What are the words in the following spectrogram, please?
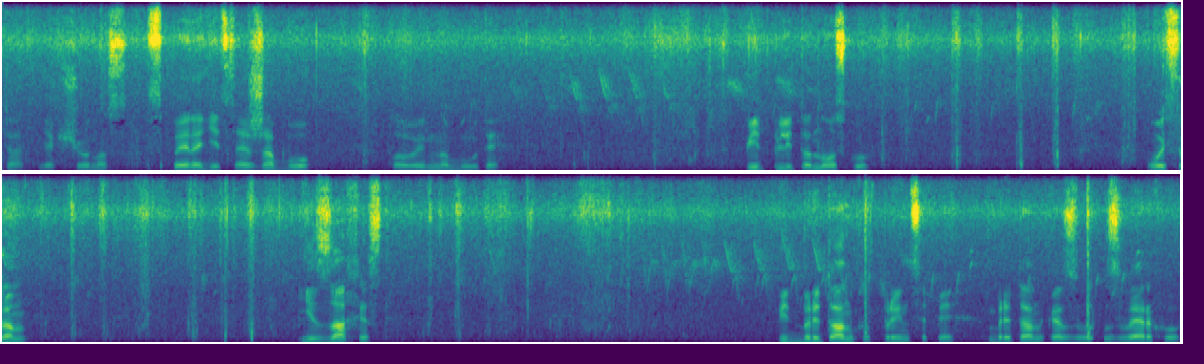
Так, якщо у нас спереді це жабо повинно бути. Під плітоноску. Ось вам і захист. Під британку, в принципі, британка зверху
